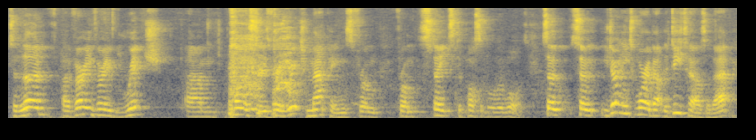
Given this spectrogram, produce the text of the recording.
to learn a very, very rich um, policies, very rich mappings from, from states to possible rewards. So, so you don't need to worry about the details of that.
